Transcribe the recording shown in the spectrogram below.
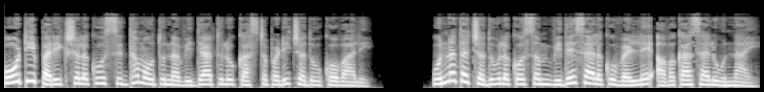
పోటీ పరీక్షలకు సిద్ధమవుతున్న విద్యార్థులు కష్టపడి చదువుకోవాలి. ఉన్నత చదువుల కోసం విదేశాలకు వెళ్ళే అవకాశాలు ఉన్నాయి.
